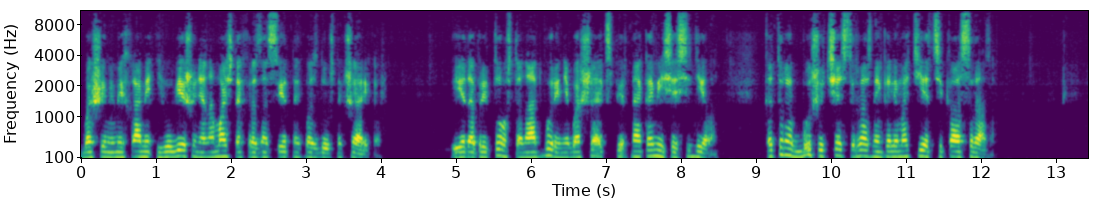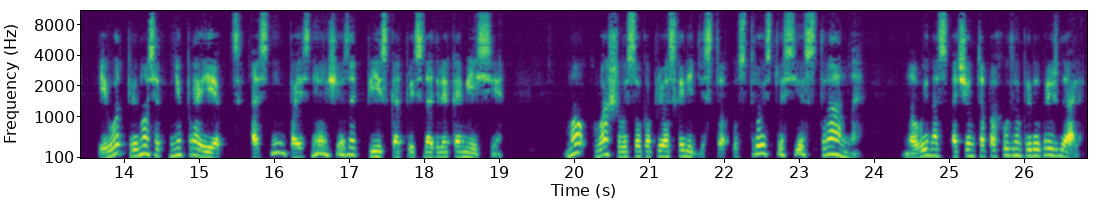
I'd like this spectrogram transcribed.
большими мехами и вывешивания на мачтах разноцветных воздушных шариков. И это при том, что на отборе небольшая экспертная комиссия сидела, которая большую часть разной галиматии отсекала сразу. И вот приносят мне проект, а с ним поясняющая записка от председателя комиссии – Мол, ваше высокопревосходительство, устройство сие странное, но вы нас о чем-то похожем предупреждали.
